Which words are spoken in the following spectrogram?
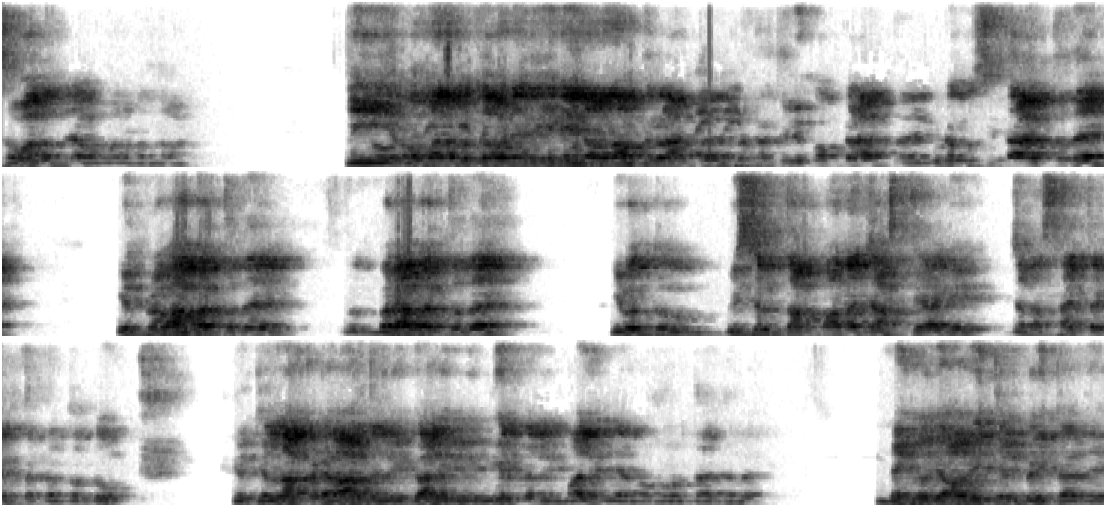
ಸವಾಲು ಅಂದ್ರೆ ಹವಾಮಾನ ಬದಲಾವಣೆ. ಈ ಹವಾಮಾನ ಬದಲಾವಣೆಯಿಂದ ಏನೇನು ಅನಾಹುತಗಳಾಗ್ತದೆ ಪ್ರಕೃತಿ ವಿಕೋಪಗಳಾಗ್ತದೆ ಗುಡ ಕುಸಿತ ಆಗ್ತದೆ, ಇವತ್ತು ಪ್ರವಾಹ ಬರ್ತದೆ, ಇವತ್ತು ಬರ ಬರ್ತದೆ ಇವತ್ತು ಬಿಸಿಲು ತಾಪಮಾನ ಜಾಸ್ತಿ ಆಗಿ ಜನ ಸಾಯ್ತಾ ಇರ್ತಕ್ಕಂಥದ್ದು, ಇವತ್ತು ಎಲ್ಲಾ ಕಡೆ ಆಹಾರದಲ್ಲಿ ಗಾಳಿಲಿ ನೀರಿನಲ್ಲಿ ಮಾಲಿನ್ಯ ನಾವು ನೋಡ್ತಾ ಇದ್ದೇವೆ. ಬೆಂಗಳೂರು ಯಾವ ರೀತಿಯಲ್ಲಿ ಬೆಳೀತಾ ಇದೆ,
